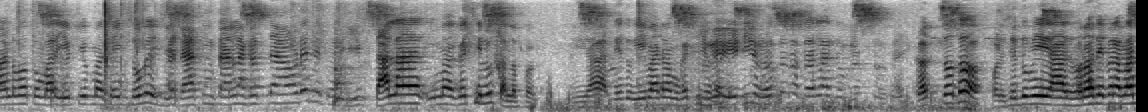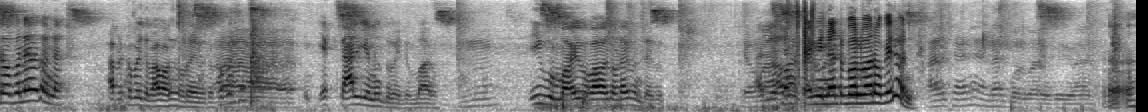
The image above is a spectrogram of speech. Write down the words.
માંડવો તું મારા યુટ્યુબમાં કંઈક જોવે છે. તું તાલના ગત્તા આવડે ને તો ઈ તાલા ઈમાં ગઠેલું તા લગભગ. હા તે તો એ માંડવામાં ગઠેલું મેં તા. વીડિયો હતો તો તાલા તો ગટતો થાય. તો પણ જે તું મેં આ વરાથી પેલા માંડવો બનાવ્યો હતો ને આપણે ખબર તો બાબા આવ્યું તો ખબર એક ચાલ્યું નહોતું એટલે મારું. એવું માં એવું વાવાઝોડું આવ્યું ને તે નટ બોલ વાળો કર્યો ને? હાલ છે ને નટ બોલ વાળો કર્યો.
